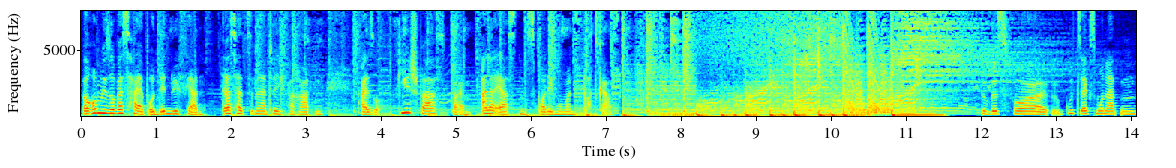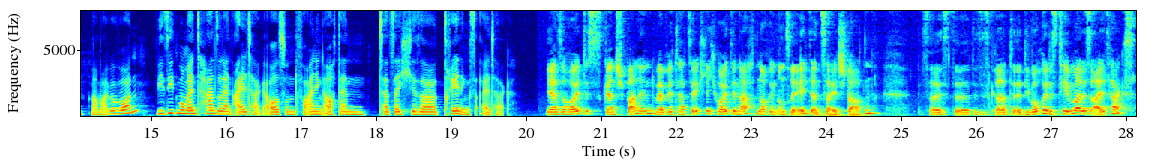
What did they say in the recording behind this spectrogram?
Warum, wieso, weshalb und inwiefern, das hat sie mir natürlich verraten. Also viel Spaß beim allerersten Spotting Woman Podcast. Du bist vor gut sechs Monaten Mama geworden. Wie sieht momentan so dein Alltag aus und vor allen Dingen auch dein tatsächlicher Trainingsalltag? Ja, also heute ist es ganz spannend, weil wir tatsächlich heute Nacht noch in unsere Elternzeit starten. Das heißt, äh, das ist gerade äh, die Woche das Thema des Alltags.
